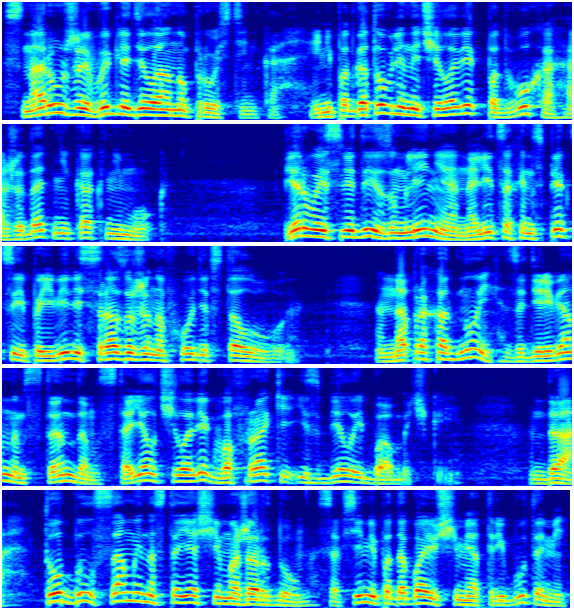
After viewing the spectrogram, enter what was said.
Снаружи выглядело оно простенько, и неподготовленный человек подвоха ожидать никак не мог. Первые следы изумления на лицах инспекции появились сразу же на входе в столовую. На проходной, за деревянным стендом, стоял человек во фраке и с белой бабочкой. Да, то был самый настоящий мажордом, со всеми подобающими атрибутами,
